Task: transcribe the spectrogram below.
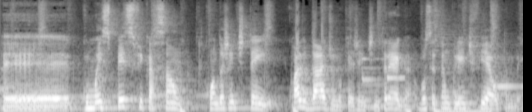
é, com uma especificação quando a gente tem qualidade no que a gente entrega, você tem um cliente fiel também.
